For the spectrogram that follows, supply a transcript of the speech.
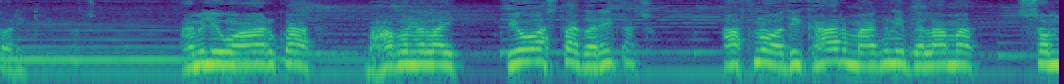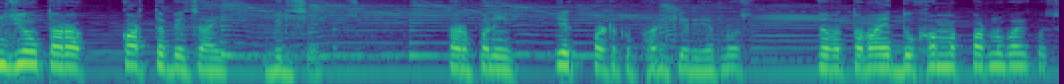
तर्किएका छौँ। हामीले उहाँहरूका भावनालाई व्यवस्था गरेका छौँ। आफ्नो अधिकार माग्ने बेलामा सम्झ्यौँ तर कर्तव्य चाहिँ बिर्सिएका छौँ। तर पनि एकपटक फर्किएर हेर्नुहोस् जब तपाईँ दुःखमा पर्नु भएको छ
